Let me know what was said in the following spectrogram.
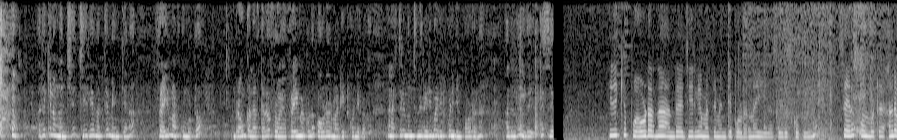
ಅದಕ್ಕಿಂತ ಮುಂಚೆ ಜೀರಿಗೆ ಮತ್ತು ಮೆಂತ್ಯನ ಫ್ರೈ ಮಾಡ್ಕೊಂಬಿಟ್ಟು ಬ್ರೌನ್ ಕಲರ್ ಥರ ಫ್ರೈ ಫ್ರೈ ಮಾಡಿಕೊಂಡು ಪೌಡರ್ ಮಾಡಿ ಇಟ್ಕೊಂಡಿರ್ಬೇಕು. ನಾನು ಆ್ಯಕ್ಚುಲಿ ಮುಂಚೆನೇ ರೆಡಿ ಮಾಡಿ ಇಟ್ಕೊಂಡಿದ್ದೀನಿ ಪೌಡ್ರನ್ನ ಅದನ್ನು ಈಗ ಇದಕ್ಕೆ ಇದಕ್ಕೆ ಪೌಡರ್ನ ಅಂದರೆ ಜೀರಿಗೆ ಮತ್ತು ಮೆಂತ್ಯ ಪೌಡರ್ನ ಈಗ ಸೇರಿಸ್ಕೊತಿದ್ದೀನಿ ಸೇರಿಸ್ಕೊಂಡ್ಬಿಟ್ರೆ ಅಂದರೆ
